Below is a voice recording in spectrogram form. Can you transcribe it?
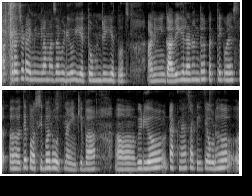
अकराच्या टायमिंगला माझा व्हिडिओ येतो म्हणजे येतोच. आणि गावी गेल्यानंतर प्रत्येक वेळेस ते पॉसिबल होत नाही किंवा व्हिडिओ टाकण्यासाठी तेवढं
